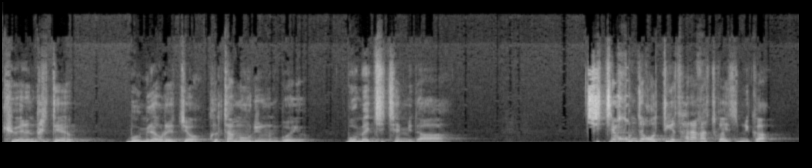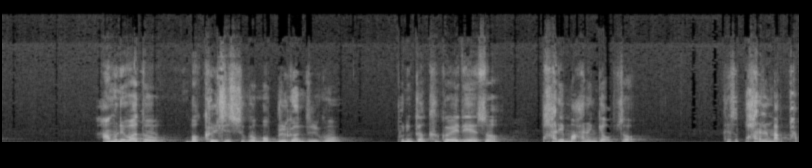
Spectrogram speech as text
교회는 그때 몸이라고 그랬죠. 그렇다면 우리는 뭐예요? 몸의 지체입니다. 지체 혼자 어떻게 살아갈 수가 있습니까? 아무리 봐도 뭐 글씨 쓰고 뭐 물건 들고 보니까 그거에 대해서 발이 뭐 하는 게 없어. 그래서 발을 막 파-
